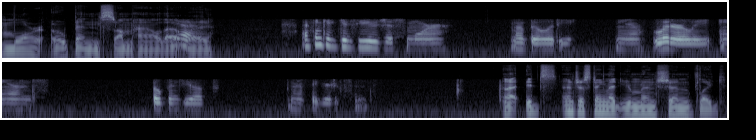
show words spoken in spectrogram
more open somehow that Yeah. way. I think it gives you just more mobility, you know, literally, and opens you up in a figurative sense. Uh, it's interesting that you mentioned like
